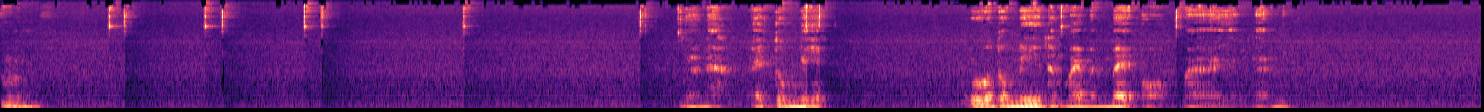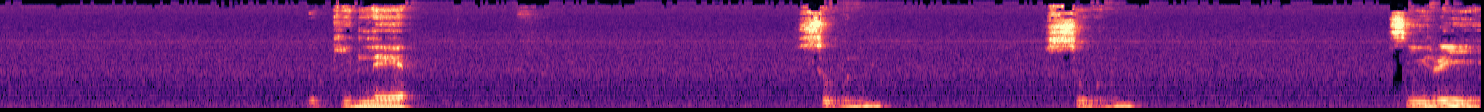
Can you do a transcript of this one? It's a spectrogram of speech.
อืมเดี๋ยวนะไอ้ตรงนี้โอ้ตรงนี้ทำไมมันไม่ออกมาอย่างนั้น ลูกกินเลสศูนย์ศูนย์ซีรีส์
